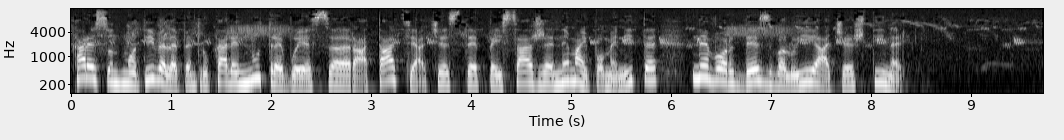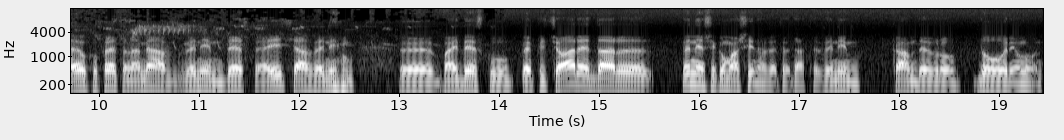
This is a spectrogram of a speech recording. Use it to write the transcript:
Care sunt motivele pentru care nu trebuie să ratați aceste peisaje nemaipomenite, ne vor dezvălui acești tineri. Eu cu prietena mea venim des pe aici, venim eh, mai des cu pe picioare, dar eh, venim și cu mașina câteodată. Venim cam de vreo două ori în lună.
